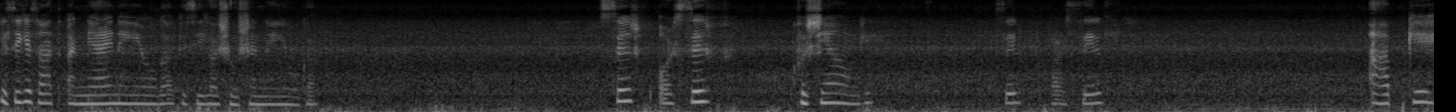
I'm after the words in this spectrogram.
किसी के साथ अन्याय नहीं होगा, किसी का शोषण नहीं होगा। सिर्फ़ और सिर्फ़ खुशियाँ होंगी। सिर्फ़ और सिर्फ़ आपके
